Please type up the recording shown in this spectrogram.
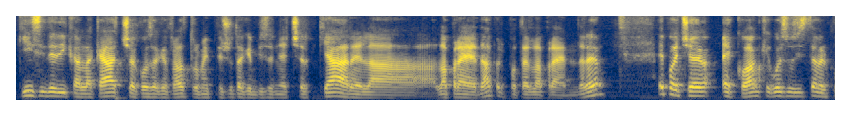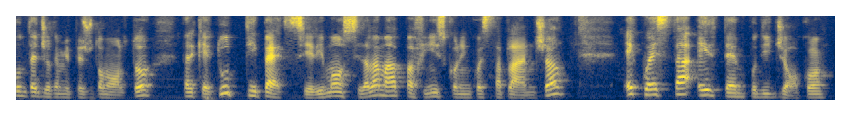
chi si dedica alla caccia, cosa che fra l'altro mi è piaciuta che bisogna cerchiare la, la preda per poterla prendere. E poi c'è, ecco, anche questo sistema del punteggio che mi è piaciuto molto, perché tutti i pezzi rimossi dalla mappa finiscono in questa plancia e questo è il tempo di gioco,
